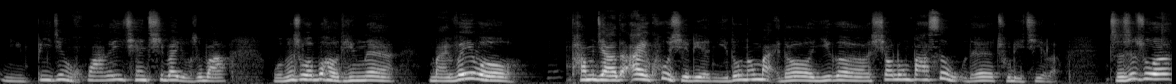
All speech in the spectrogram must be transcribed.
你毕竟花个一千七百九十八，我们说不好听的，买 vivo 他们家的爱酷系列，你都能买到一个骁龙八四五的处理器了，只是说。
